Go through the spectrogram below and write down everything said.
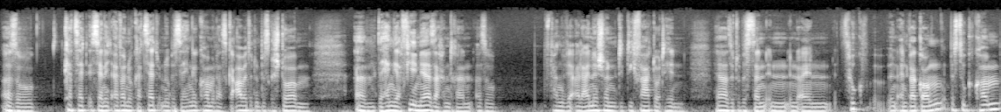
Also KZ ist ja nicht einfach nur KZ und du bist da hingekommen und hast gearbeitet und bist gestorben. Ähm, da hängen ja viel mehr Sachen dran. Also fangen wir alleine schon die, die Fahrt dorthin. Ja, also du bist dann in, in einen Zug, in einen Waggon bist du gekommen,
